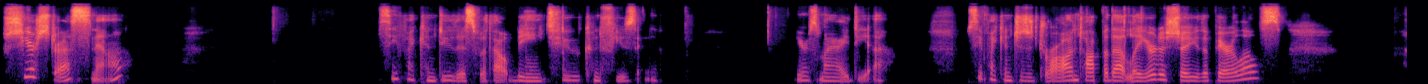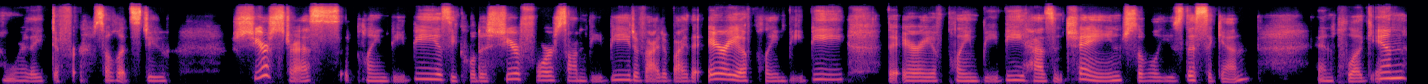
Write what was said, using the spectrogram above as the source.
shear stress now. See if I can do this without being too confusing. Here's my idea. See if I can just draw on top of that layer to show you the parallels and where they differ. So let's do shear stress at plane BB is equal to shear force on BB divided by the area of plane BB. The area of plane BB hasn't changed, so we'll use this again and plug in.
